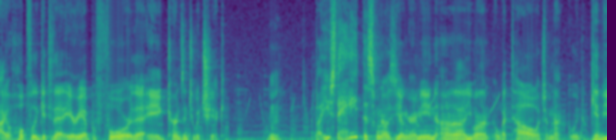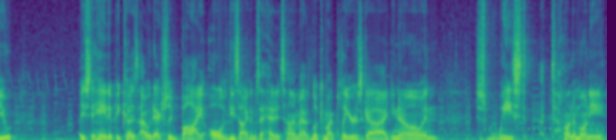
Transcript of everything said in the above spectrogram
I'll hopefully get to that area before that egg turns into a chick. But I used to hate this when I was younger. I mean, uh, you want a wet towel, which I'm not going to give you. I used to hate it because I would actually buy all of these items ahead of time. I would look at my player's guide, you know, and just waste a ton of money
